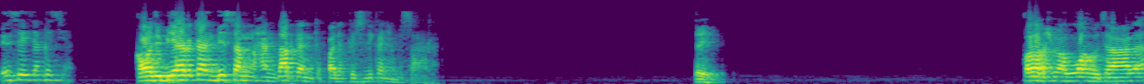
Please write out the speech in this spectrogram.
ini yang kecil. Kalau dibiarkan bisa menghantarkan kepada kesyirikan yang besar. Baik. قال رحمه الله تعالى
